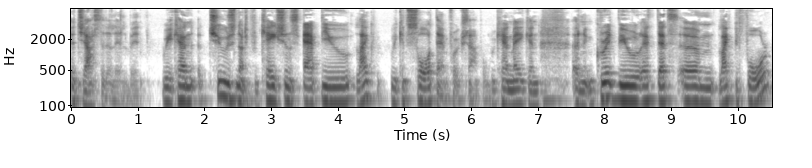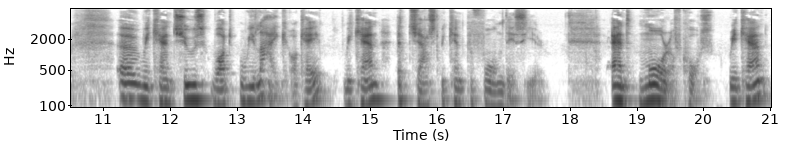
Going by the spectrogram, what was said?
adjust it a little bit. We can choose notifications, app view, like we can sort them, for example. We can make an, an grid view that's um, like before uh, we can choose what we like, okay? We can adjust, we can perform this here. And more, of course. We can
